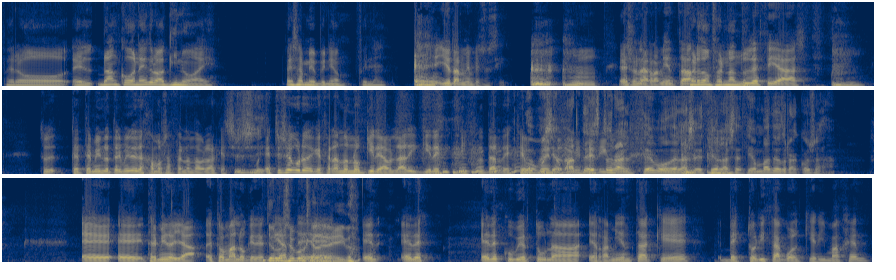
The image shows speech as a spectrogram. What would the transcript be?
Pero el blanco o negro aquí no hay. Esa es mi opinión final. Yo también pienso así. es una herramienta. Perdón, Fernando. Tú decías. tú- te termino, termino y dejamos a Fernando hablar. Que Sí, sí. Estoy seguro de que Fernando no quiere hablar y quiere disfrutar de este No, pues si momento. aparte esto digo. era el cebo de la sección, la sección va de otra cosa. Eh, eh, termino ya. Tomás, lo que decías Yo lo sé porque de- la he leído. He, he de- he descubierto una herramienta que vectoriza cualquier imagen.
